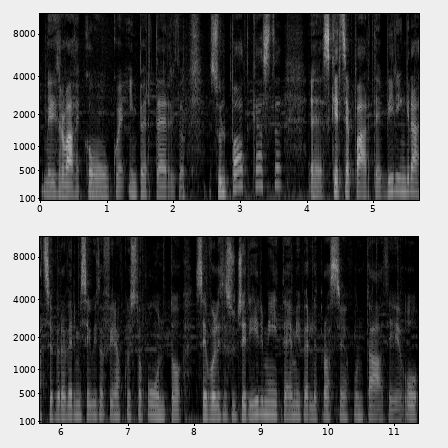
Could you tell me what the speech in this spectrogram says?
mi ritrovate comunque imperterrito sul podcast. Eh, scherzi a parte, vi ringrazio per avermi seguito fino a questo punto. Se volete suggerirmi temi per le prossime puntate o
